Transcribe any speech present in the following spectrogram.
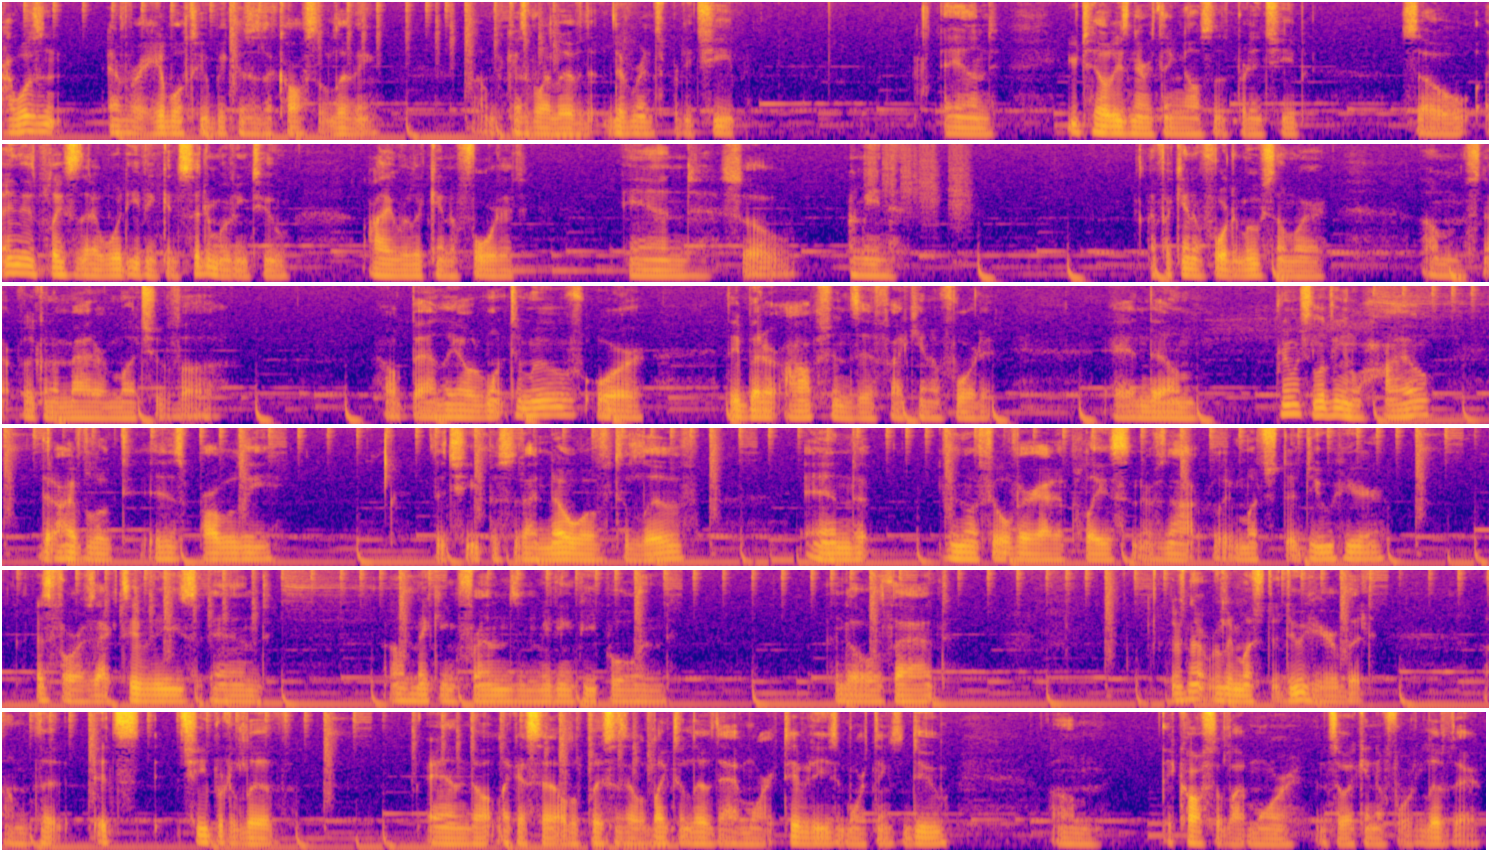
I wasn't ever able to because of the cost of living. Um, because where I live, the, the rent's pretty cheap, and utilities and everything else is pretty cheap. So any of these places that I would even consider moving to, I really can't afford it. And so, I mean, if I can't afford to move somewhere, um, it's not really going to matter much of uh, how badly I would want to move or the better options if I can't afford it. And um, pretty much living in Ohio that I've looked is probably the cheapest that I know of to live. And even though I feel very out of place and there's not really much to do here as far as activities and um, making friends and meeting people and and all of that. There's not really much to do here, but um, the, it's cheaper to live and uh, like I said, all the places I would like to live that have more activities and more things to do, um, they cost a lot more, and so I can't afford to live there.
